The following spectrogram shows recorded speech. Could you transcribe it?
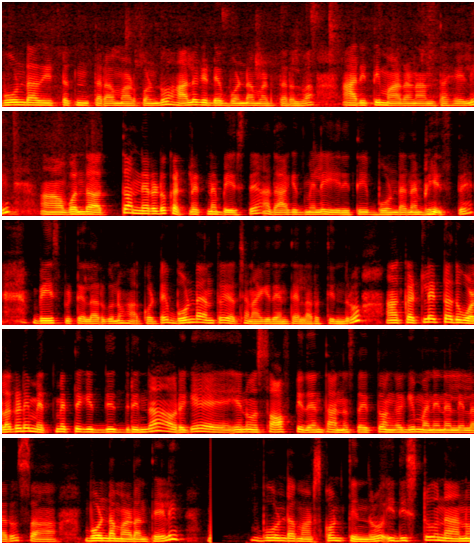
ಬೋಂಡ ಹಿಟ್ಟಿನ ಥರ ಮಾಡಿಕೊಂಡು ಆಲೂಗಡ್ಡೆ ಬೋಂಡ ಮಾಡ್ತಾರಲ್ವ, ಆ ರೀತಿ ಮಾಡೋಣ ಅಂತ ಹೇಳಿ ಒಂದು ಹತ್ತು ಹನ್ನೆರಡು ಕಟ್ಲೆಟ್ನ ಬೇಯಿಸಿದೆ. ಅದಾಗಿದ್ಮೇಲೆ ಈ ರೀತಿ ಬೋಂಡನ ಬೇಯಿಸಿದೆ. ಬೇಯಿಸ್ಬಿಟ್ಟು ಎಲ್ಲರಿಗೂ ಹಾಕೊಟ್ಟೆ. ಬೋಂಡ ಅಂತೂ ಚೆನ್ನಾಗಿದೆ ಅಂತ ಎಲ್ಲರೂ ತಿಂದರು. ಆ ಕಟ್ಲೆಟ್ ಅದು ಒಳಗಡೆ ಮೆತ್ತ ಮೆತ್ತಗೆ ಇದ್ದಿದ್ದರಿಂದ ಅವರಿಗೆ ಏನೋ ಸಾಫ್ಟ್ ಇದೆ ಅಂತ ಅನ್ನಿಸ್ತಾ ಇತ್ತು. ಹಾಗಾಗಿ ಮನೆಯಲ್ಲಿ ಎಲ್ಲರೂ ಸಾ ಬೋಂಡ ಮಾಡಂತೇಳಿ ಬೋಂಡ ಮಾಡಿಸ್ಕೊಂಡು ತಿಂದರು. ಇದಿಷ್ಟು ನಾನು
